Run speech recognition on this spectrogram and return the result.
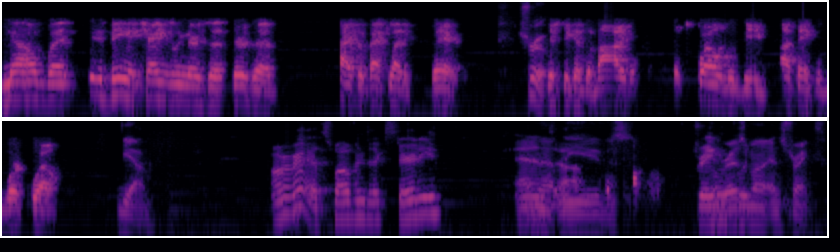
No, but being a changeling, there's a there's a type of athletics there. True. Just because the body, the 12 would be, I think, would work well. Yeah. All right, a 12 in dexterity. And, And, that uh, leaves strength would- charisma and strength.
